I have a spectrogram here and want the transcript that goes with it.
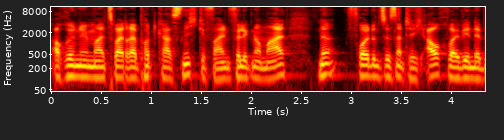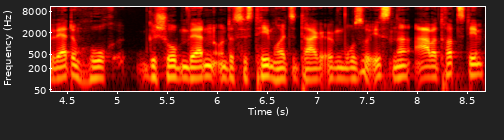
auch wenn mir mal zwei, drei Podcasts nicht gefallen, völlig normal, ne? Freut uns das natürlich auch, weil wir in der Bewertung hochgeschoben werden und das System heutzutage irgendwo so ist, ne? Aber trotzdem,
